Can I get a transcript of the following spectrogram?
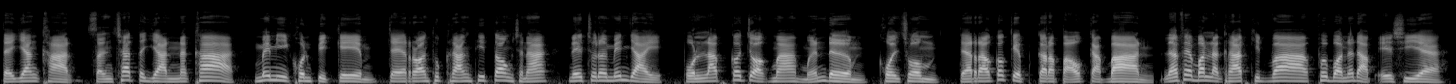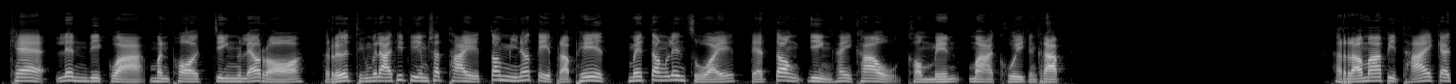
แต่ยังขาดสัญชาตญาณนักฆ่า ไม่มีคนปิดเกม ใจร้อนทุกครั้งที่ต้องชนะ ในทัวร์นาเมนต์ใหญ่ ผลลัพธ์ก็จะออกมาเหมือนเดิม คนชม แต่เราก็เก็บกระเป๋ากลับบ้าน และแฟนบอลล่ะครับ คิดว่าฟุตบอลระดับเอเชีย แค่เล่นดีกว่ามันพอจริงแล้วหรอหรือถึงเวลาที่ทีมชาติไทยต้องมีนักเตะประเภท ไม่ต้องเล่นสวย แต่ต้องยิงให้เข้า คอมเมนต์มาคุยกันครับ เรามาปิดท้ายกัน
